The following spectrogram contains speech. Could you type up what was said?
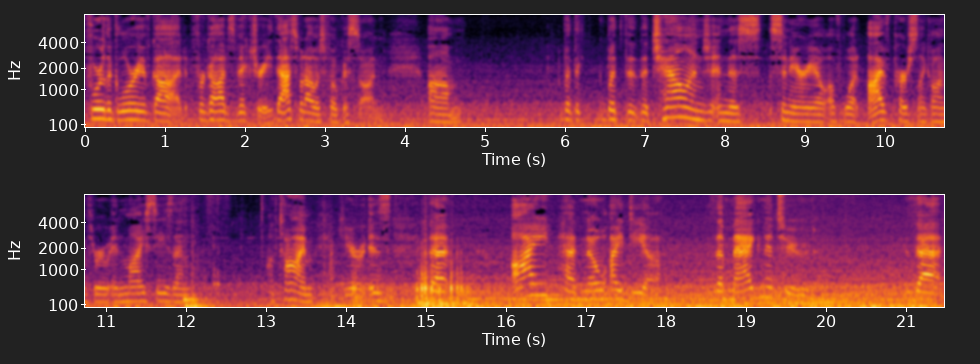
for the glory of God, for God's victory. That's what I was focused on. Um, but the but the, the challenge in this scenario of what I've personally gone through in my season of time here is that I had no idea the magnitude that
